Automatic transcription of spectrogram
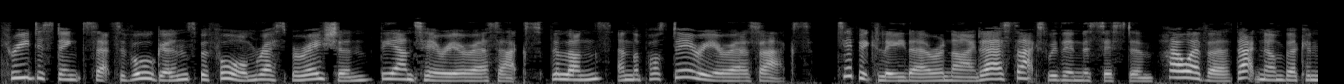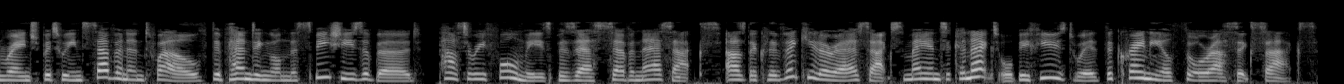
Three distinct sets of organs perform respiration, the anterior air sacs, the lungs, and the posterior air sacs. Typically there are nine air sacs within the system, however, that number can range between 7 and 12, depending on the species of bird. Passeriformes possess seven air sacs, as the clavicular air sacs may interconnect or be fused with the cranial thoracic sacs.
